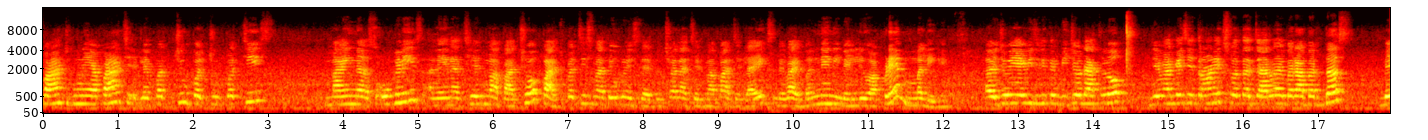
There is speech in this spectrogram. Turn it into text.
પાંચ ગુણ્યા પાંચ એટલે પચ્ચું પચ્ચું પચીસ, માઇનસ ઓગણીસ અને એના છેદમાં પાછો પાંચ. પચીસમાંથી ઓગણીસ થાય તો છના છેદમાં પાંચ એટલે એક્સ અને વાય બંનેની વેલ્યુ આપણે મળી ગઈ. હવે જોઈએ એવી જ રીતે બીજો દાખલો, જેમાં કે છે ત્રણ એક્સ વત્તા ચાર વાય બરાબર દસ બે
